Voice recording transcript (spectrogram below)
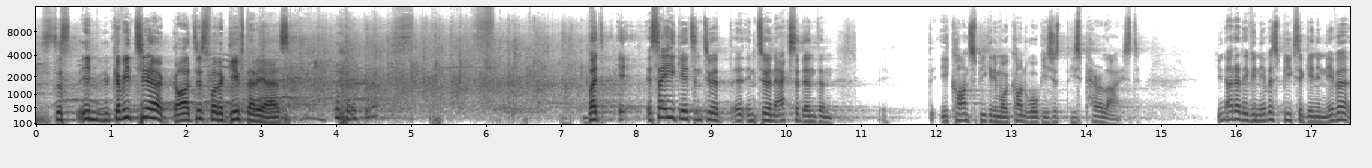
It's just, can we cheer God just for the gift that He has? but it, say He gets into, a, into an accident and he can't speak anymore, he can't walk, he's just, he's paralyzed. You know that if he never speaks again and never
